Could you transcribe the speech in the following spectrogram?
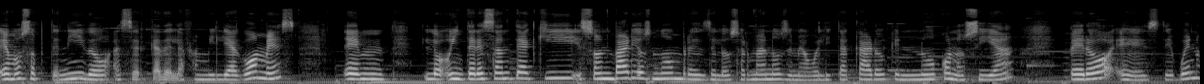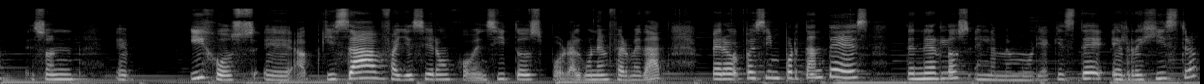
hemos obtenido acerca de la familia Gómez. Em, lo interesante aquí son varios nombres de los hermanos de mi abuelita Caro que no conocía, pero este, bueno, son eh, hijos, eh, quizá fallecieron jovencitos por alguna enfermedad, pero pues importante es tenerlos en la memoria, que esté el registro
